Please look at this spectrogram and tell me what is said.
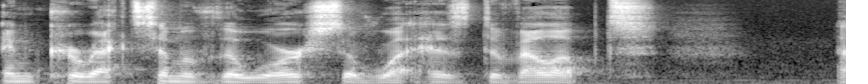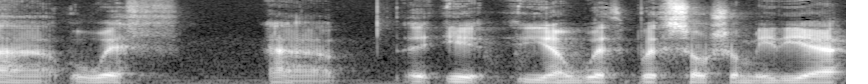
and correct some of the worst of what has developed uh, with uh, it, you know with with social media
